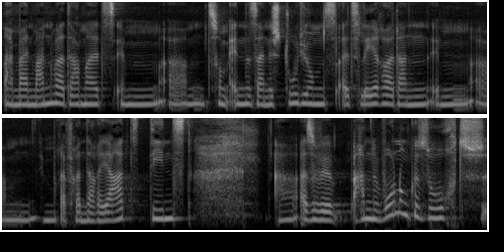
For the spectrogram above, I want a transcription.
Äh, mein Mann war damals im, ähm, zum Ende seines Studiums als Lehrer dann im, ähm, im Referendariatdienst. Also wir haben eine Wohnung gesucht,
